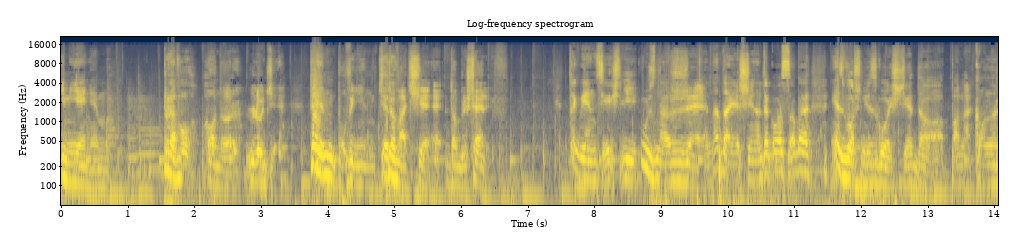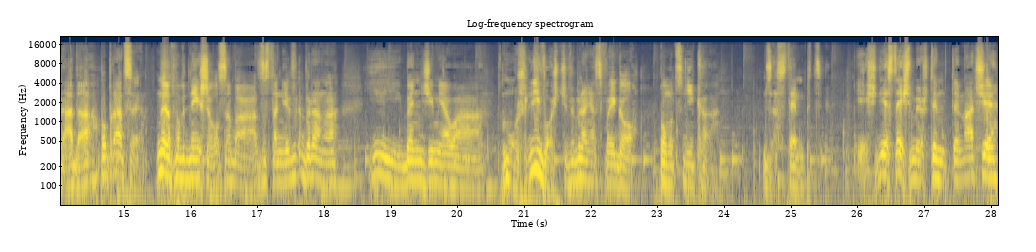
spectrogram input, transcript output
imieniem. Prawo, honor, ludzie. Tym powinien kierować się dobry szeryf. Tak więc, jeśli uznasz, że nadajesz się na taką osobę, niezwłocznie zgłoś się do pana Konrada po pracę. Najodpowiedniejsza osoba zostanie wybrana i będzie miała możliwość wybrania swojego pomocnika, zastępcy. Jeśli jesteśmy już w tym temacie,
